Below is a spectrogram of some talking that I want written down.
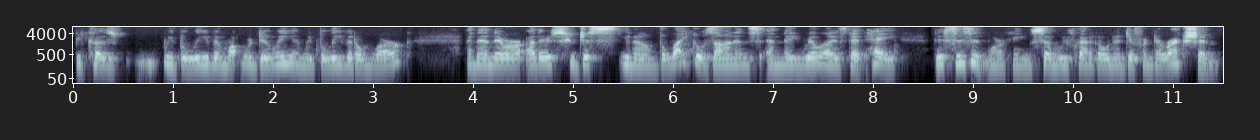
because we believe in what we're doing and we believe it'll work. And then there are others who just, you know, the light goes on and, and they realize that, hey, this isn't working, so we've got to go in a different direction.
